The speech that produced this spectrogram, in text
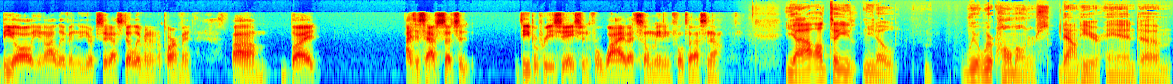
be all. You know, I live in New York City. I still live in an apartment, um, but I just have such a deep appreciation for why that's so meaningful to us now. Yeah, I'll tell you. You know, we're we're homeowners down here, and um,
